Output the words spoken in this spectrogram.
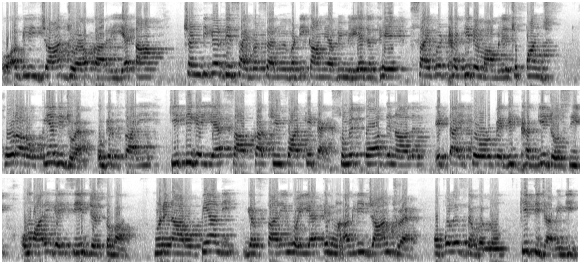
ਉਹ ਅਗਲੀ ਜਾਂਚ ਜੋ ਹੈ, ਉਹ ਕਰ ਰਹੀ ਹੈ। ਤਾਂ ਚੰਡੀਗੜ੍ਹ ਦੀ ਸਾਈਬਰ ਸੈੱਲ ਨੂੰ ਵੱਡੀ ਕਾਮਯਾਬੀ ਮਿਲੀ ਹੈ, ਜਿੱਥੇ ਸਾਈਬਰ ਠੱਗੀ ਦੇ ਮਾਮਲੇ 'ਚ ਪੰਜ ਹੋਰ ਆਰੋਪੀਆਂ ਦੀ ਜੋ ਹੈ, ਉਹ ਗ੍ਰਿਫਤਾਰੀ ਕੀਤੀ ਗਈ ਹੈ। ਸਾਬਕਾ ਚੀਫ ਆਰਕੀਟੈਕਟ ਸੁਮਿਤ ਕੌਰ ਦੇ ਨਾਲ ਇਹ 2.5 ਕਰੋੜ ਰੁਪਏ ਦੀ ਠੱਗੀ ਜੋ ਸੀ, ਉਹ ਮਾਰੀ ਗਈ ਸੀ ਜਿਸ ਤੋਂ ਬਾਅਦ। ਹੁਣ ਇਹਨਾਂ ਆਰੋਪੀਆਂ ਦੀ ਗ੍ਰਿਫਤਾਰੀ ਹੋਈ ਹੈ ਤੇ ਹੁਣ ਅਗਲੀ ਜਾਂਚ ਜੋ ਹੈ ਉਹ ਪੁਲਿਸ ਦੇ ਵੱਲੋਂ ਕੀਤੀ ਜਾਵੇਗੀ।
